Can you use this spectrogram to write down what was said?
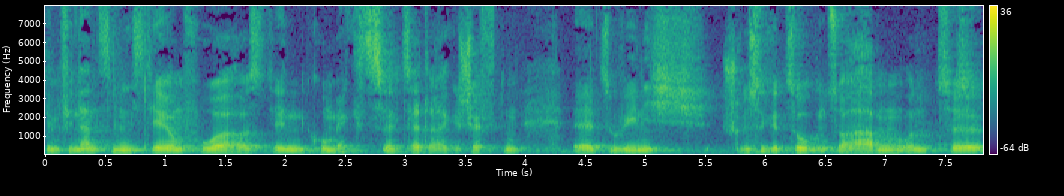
dem Finanzministerium vor, aus den Cum-Ex etc. Geschäften äh, zu wenig Schlüsse gezogen zu haben und äh,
